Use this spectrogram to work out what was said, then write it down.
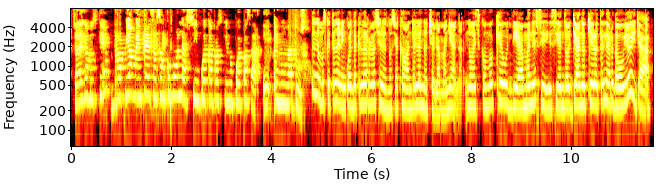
O sea, digamos que rápidamente esas son como las cinco etapas que uno puede pasar eh, en una tusa. Tenemos que tener en cuenta que las relaciones no se acaban de la noche a la mañana. No es como que un día amanecí diciendo ya no quiero tener novio y ya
